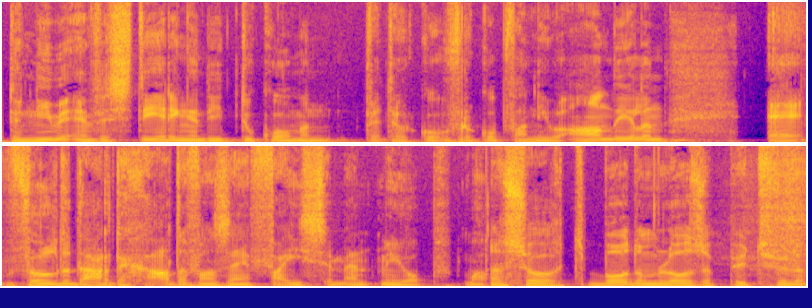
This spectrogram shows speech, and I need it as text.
de nieuwe investeringen die toekomen, bij de verko- verkoop van nieuwe aandelen, hij vulde daar de gaten van zijn faillissement mee op. Maar Een soort bodemloze put vullen.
